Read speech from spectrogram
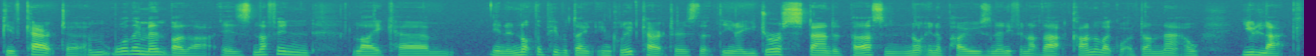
give character and what they meant by that is nothing like um, you know not that people don't include characters that you know you draw a standard person not in a pose and anything like that kind of like what I've done now you lack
